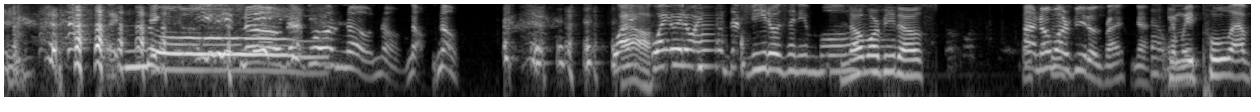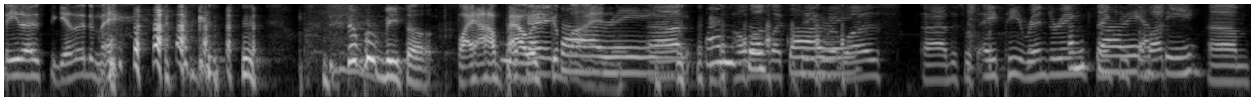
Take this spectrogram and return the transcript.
like, No. excuse No, me. that one, no, no, no, no. Why, Wow. why we don't have the vetoes anymore? No more vetoes. Ah, no the- more videos, right? Yeah. No. Can we pull our vetoes together to make super veto. by our powers Okay. combined? Sorry. Uh, I'm Hold so on, let's see who sorry. it was. Uh, this was AP rendering. I'm Thank you sorry, so much. Um,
